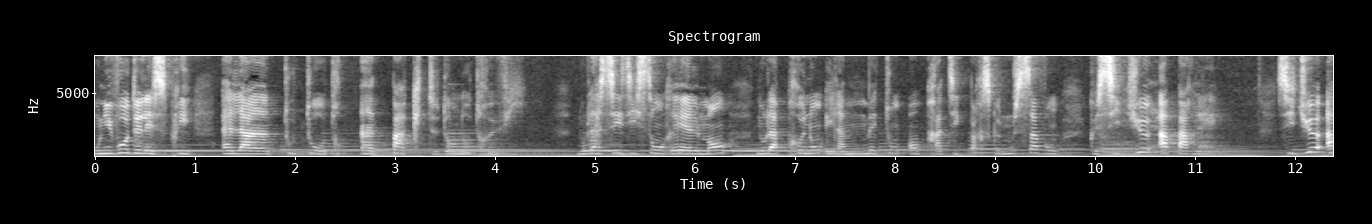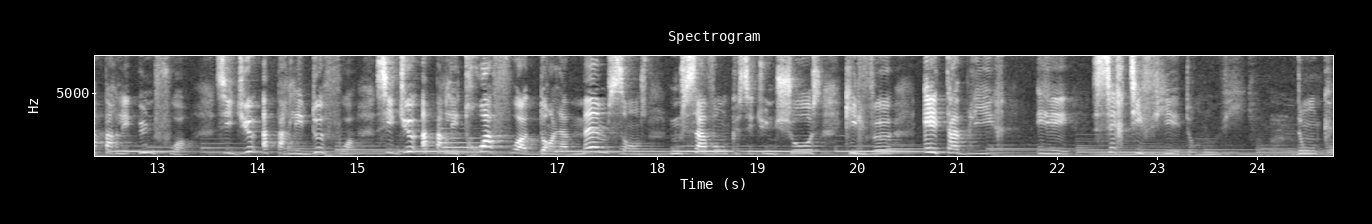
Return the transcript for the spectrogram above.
au niveau de l'esprit, elle a un tout autre impact dans notre vie. Nous la saisissons réellement, nous la prenons et la mettons en pratique parce que nous savons que si Dieu a parlé, si Dieu a parlé une fois, si Dieu a parlé deux fois, si Dieu a parlé trois fois dans le même sens, nous savons que c'est une chose qu'il veut établir et certifier dans. Donc,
